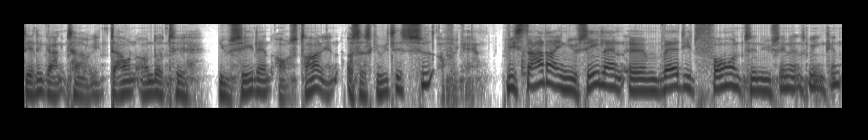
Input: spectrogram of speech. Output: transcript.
Denne gang tager vi down under til New Zealand og Australien, og så skal vi til Sydafrika. Vi starter i New Zealand. Øhm, hvad er dit forhold til New Zealandsk vin, Ken?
